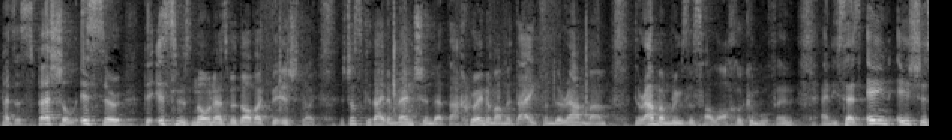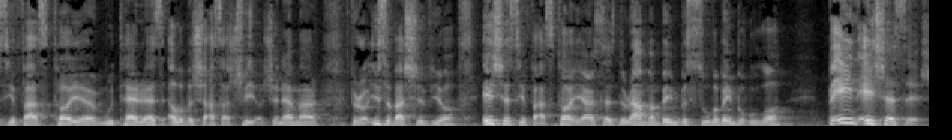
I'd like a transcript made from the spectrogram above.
has a special Isser. The Isser is known as Vedavak Be'ishtoi. It's just kedai to mention that the Achronim Amadayik from the Rambam, the Rambam brings this halacha, Kamufin, and he says, Ein Eishes Yefas Toyer Muteres El B'Shas HaShviyah, Shenemar, V'ro Isa B'Shiviyah, Eishes Yefas Toyer, says the Rambam, Bein Besula, Bein Be'ula, Bein Eshes Ish.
